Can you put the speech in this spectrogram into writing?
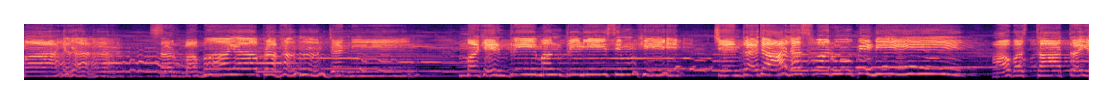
माया सर्वमाया प्रभञ्जनी महेन्द्री मन्त्रिणी सिंही चेन्द्रजालस्वरूपिणी अवस्थात्रय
